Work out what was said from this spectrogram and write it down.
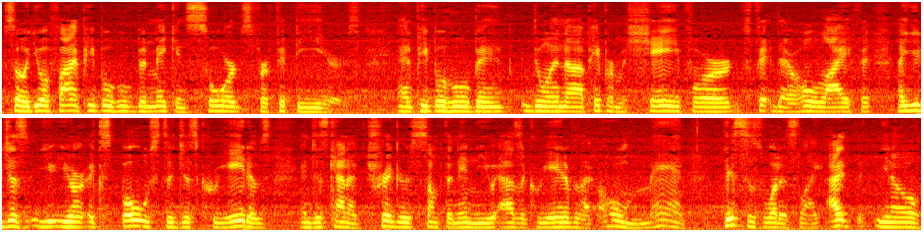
So you'll find people who've been making swords for 50 years, and people who've been doing uh, paper mache for their whole life. And like you just you, you're exposed to just creatives, and just kind of triggers something in you as a creative. Like, oh man, this is what it's like. I you know,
